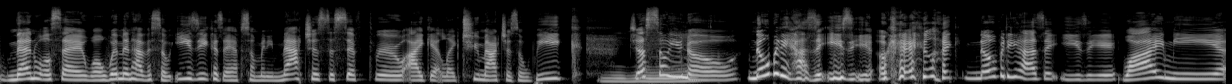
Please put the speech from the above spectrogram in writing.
Men will say, "Well, women have it so easy because they have so many matches to sift through. I get like two matches a week." Mm-hmm. Just so you mm-hmm. know, nobody has it easy, okay? like nobody has it easy. Why me?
